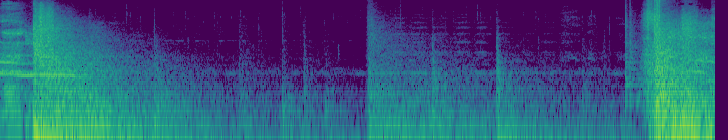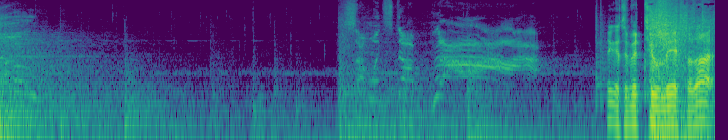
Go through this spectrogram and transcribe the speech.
Someone I think it's a bit too late for that.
